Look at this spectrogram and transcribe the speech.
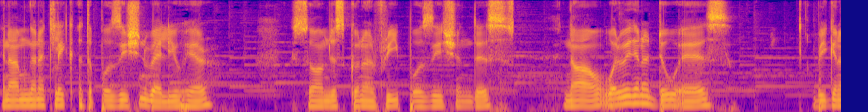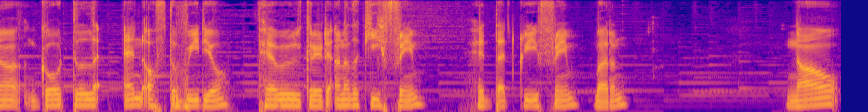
And i'm gonna click the position value here so I'm just gonna reposition this. Now what we're gonna do is we're gonna go till the end of the video. Here we will create another keyframe. Hit that keyframe button. Now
